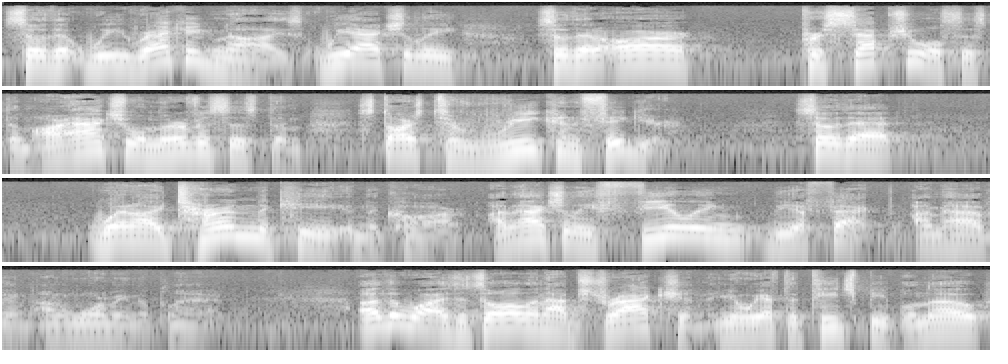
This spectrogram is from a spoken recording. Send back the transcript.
so that we recognize, we actually, so that our perceptual system, our actual nervous system, starts to reconfigure so that when I turn the key in the car, I'm actually feeling the effect I'm having on warming the planet. Otherwise, it's all an abstraction. You know, we have to teach people. No,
